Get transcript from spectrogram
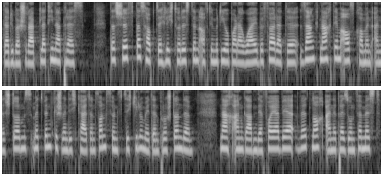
Darüber schreibt Latina Press. Das Schiff, das hauptsächlich Touristen auf dem Rio Paraguay beförderte, sank nach dem Aufkommen eines Sturms mit Windgeschwindigkeiten von 50 km pro Stunde. Nach Angaben der Feuerwehr wird noch eine Person vermisst.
